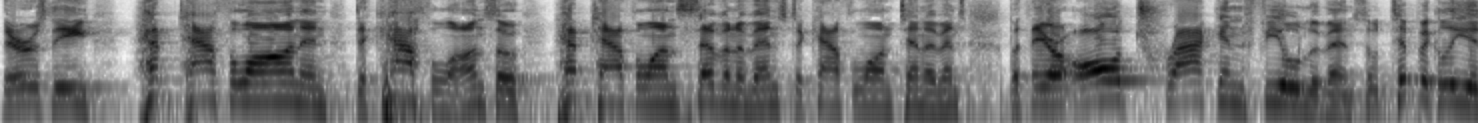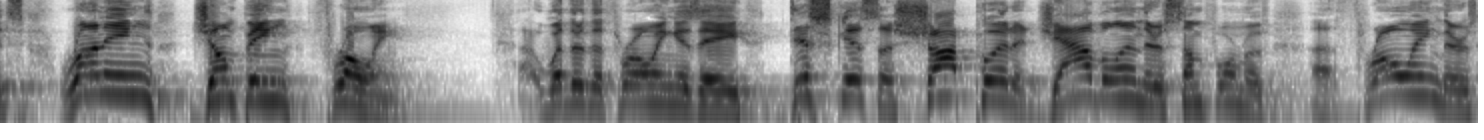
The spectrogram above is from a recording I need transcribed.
There's the heptathlon and decathlon. So, heptathlon, seven events, decathlon, 10 events, but they are all track and field events. So, typically it's running, jumping, throwing. Uh, whether the throwing is a discus, a shot put, a javelin, there's some form of uh, throwing, there's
